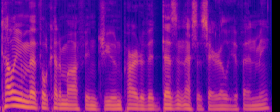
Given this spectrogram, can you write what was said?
telling him that they'll cut him off in June part of it doesn't necessarily offend me.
